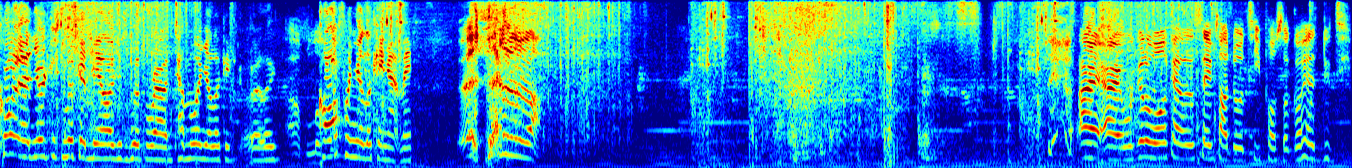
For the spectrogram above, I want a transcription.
corner and you'll just look at me and I'll just whip around. Tell me when you're looking, or like, looking. cough when you're looking at me. Alright, alright, we're gonna walk out at the same time doing T-pose, so go ahead and do T.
